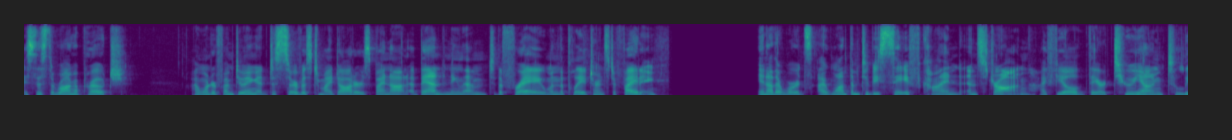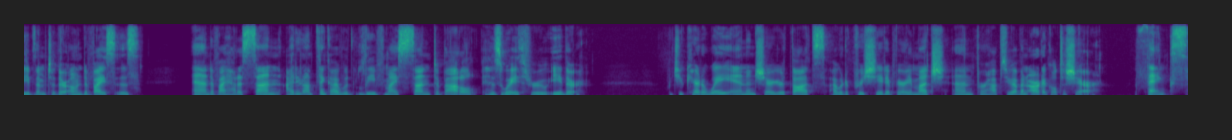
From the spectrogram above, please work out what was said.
Is this the wrong approach? I wonder if I'm doing a disservice to my daughters by not abandoning them to the fray when the play turns to fighting. In other words, I want them to be safe, kind, and strong. I feel they are too young to leave them to their own devices. And if I had a son, I do not think I would leave my son to battle his way through either. Would you care to weigh in and share your thoughts? I would appreciate it very much, and perhaps you have an article to share. Thanks.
